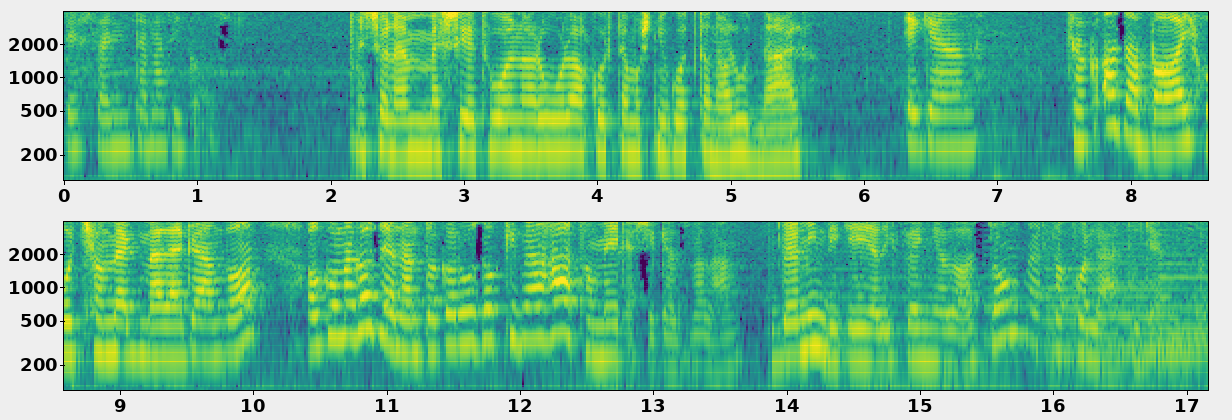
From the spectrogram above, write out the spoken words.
És szerintem ez igaz. És ha nem mesélt volna róla, akkor te most nyugodtan aludnál? Igen. Csak az a baj, hogyha megmelegen van, akkor meg azért nem takarózok ki, mert hát, ha még esik ez velem. De mindig éjjeli fennyel alszom, mert akkor lehet, hogy elűzöm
